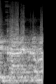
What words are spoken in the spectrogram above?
कार्यक्रम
